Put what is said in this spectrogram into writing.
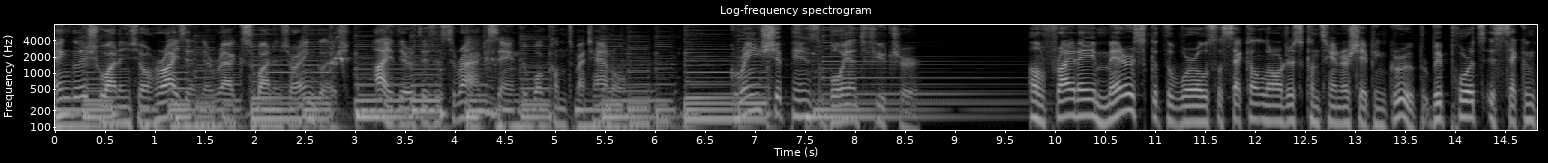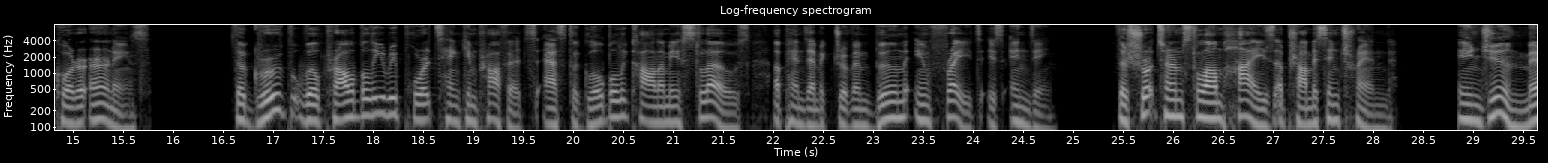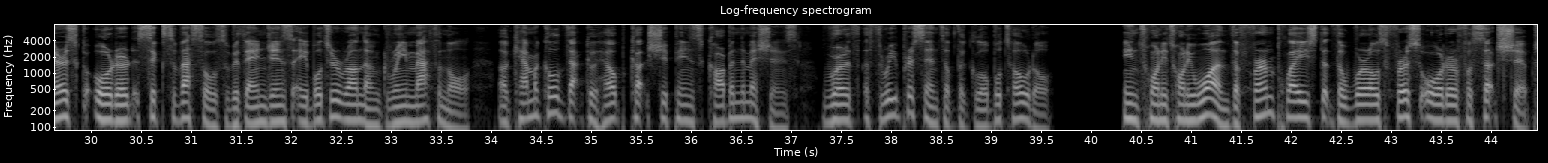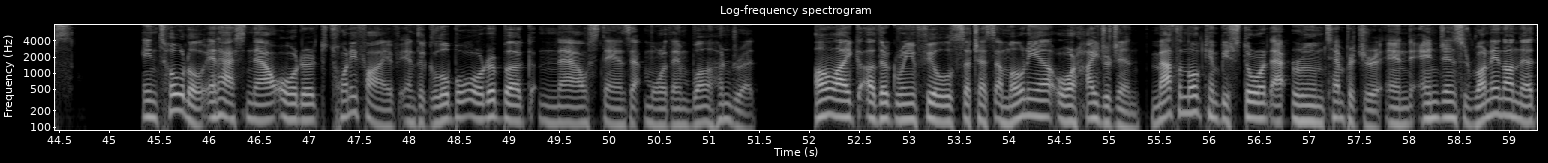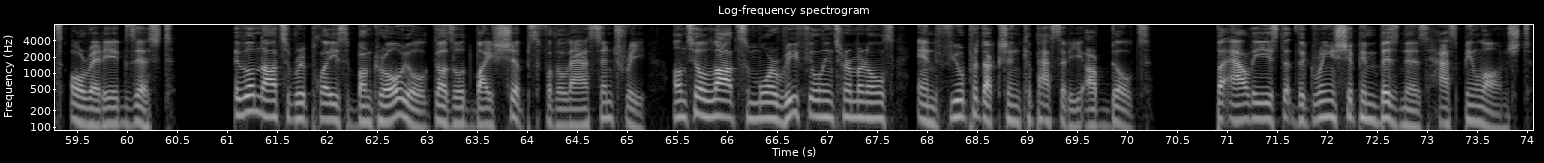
English widens your horizon and Rex widens your English. Hi there, this is Rex and welcome to my channel. Green shipping's buoyant future. On Friday, Maersk, the world's second largest container shipping group, reports its second quarter earnings. The group will probably report tanking profits as the global economy slows, a pandemic driven boom in freight is ending. The short term slump hides a promising trend. In June, Maersk ordered six vessels with engines able to run on green methanol, a chemical that could help cut shipping's carbon emissions, worth 3% of the global total. In 2021, the firm placed the world's first order for such ships. In total, it has now ordered 25, and the global order book now stands at more than 100. Unlike other green fuels such as ammonia or hydrogen, methanol can be stored at room temperature and engines running on it already exist. It will not replace bunker oil guzzled by ships for the last century until lots more refueling terminals and fuel production capacity are built. But at least the green shipping business has been launched.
